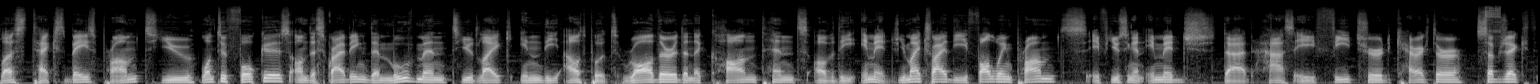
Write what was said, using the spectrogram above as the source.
plus text-based prompt, you want to focus on describing the movement you'd like in the output rather than the content of the image. You might try the following prompts if using an image that has a featured character. Subject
